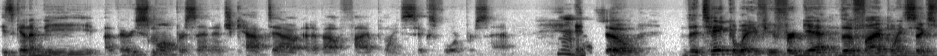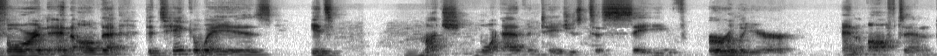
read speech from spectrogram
is going to be a very small percentage capped out at about 5.64%. Hmm. And so the takeaway, if you forget the 5.64 and, and all that, the takeaway is it's much more advantageous to save earlier and often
